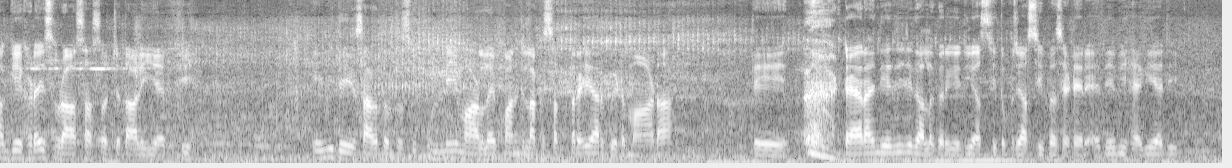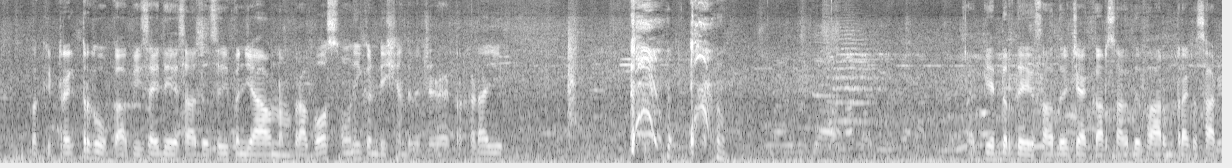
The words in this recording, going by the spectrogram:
ਅੱਗੇ ਖੜਾ ਹੀ ਸਵਰਾਜ 744 ਐਫ ਜੀ ਇਹ ਵੀ ਦੇਖ ਸਕਦੇ ਹੋ ਤੁਸੀਂ 19 ਮਾਡਲ ਹੈ 570000 ਰੁਪਏ ਡਿਮਾਂਡ ਆ। ਤੇ ਟਾਇਰਾਂ ਦੀ ਇਹਦੀ ਜੇ ਗੱਲ ਕਰੀਏ ਜੀ 80 ਤੋਂ 85 ਪੈਸੇ ਟਾਇਰ ਇਹਦੇ ਵੀ ਹੈਗੇ ਆ ਜੀ। ਬਾਕੀ ਟਰੈਕਟਰ ਕੋ ਕਾਫੀ ਸਹੀ ਦੇ ਸਕਦੇ ਹੋ ਤੁਸੀਂ, ਪੰਜਾਬ ਨੰਬਰ ਆ, ਬਹੁਤ ਸੋਹਣੀ ਕੰਡੀਸ਼ਨ ਦੇ ਵਿੱਚ ਟਰੈਕਟਰ ਖੜਾ ਜੀ। ਅੱਗੇ ਇੱਧਰ ਦੇਖ ਸਕਦੇ ਹੋ ਚੈੱਕ ਕਰ ਸਕਦੇ ਹੋ, ਫਾਰਮ ਟਰੱਕ 60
